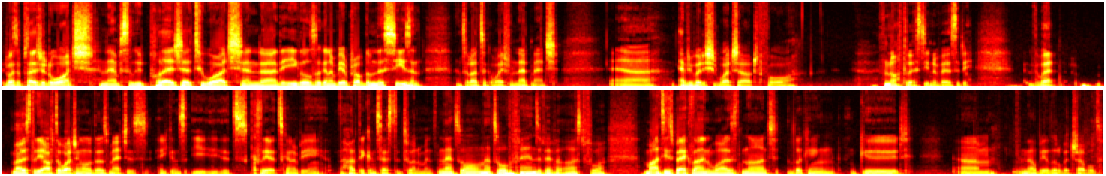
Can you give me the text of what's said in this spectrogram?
it was a pleasure to watch, an absolute pleasure to watch, and uh, the Eagles are going to be a problem this season. That's what I took away from that match. Uh, everybody should watch out for Northwest University. But mostly after watching all of those matches, you can it's clear it's going to be a hotly contested tournament, and that's all. That's all the fans have ever asked for. Maties' backline was not looking good, um, and they'll be a little bit troubled,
